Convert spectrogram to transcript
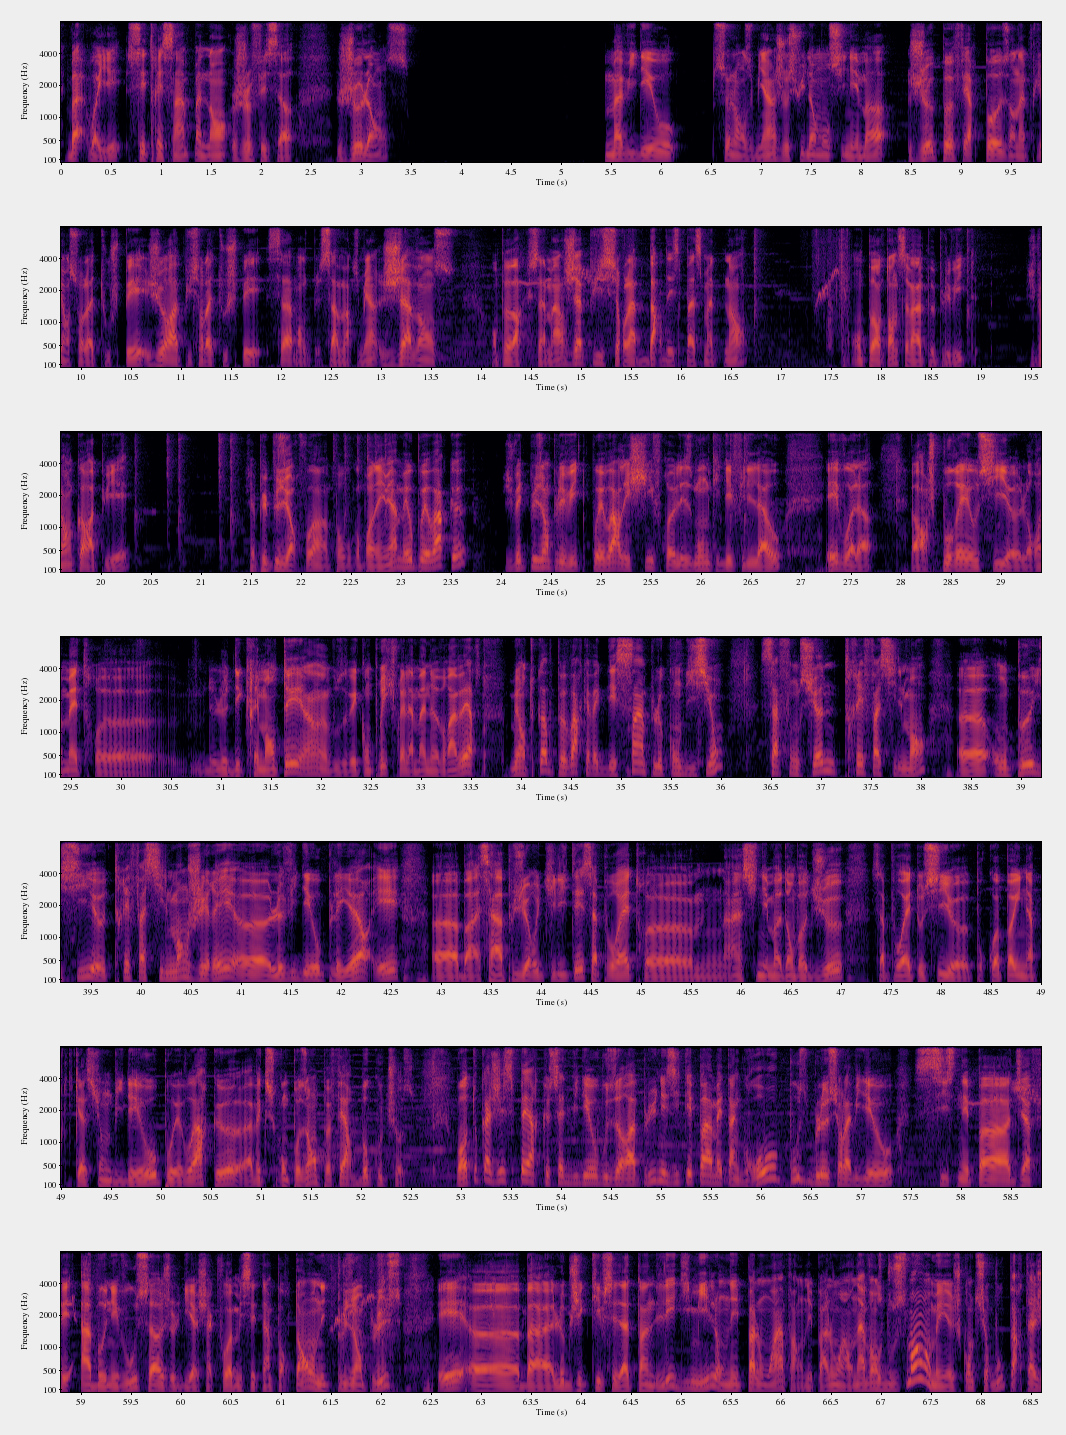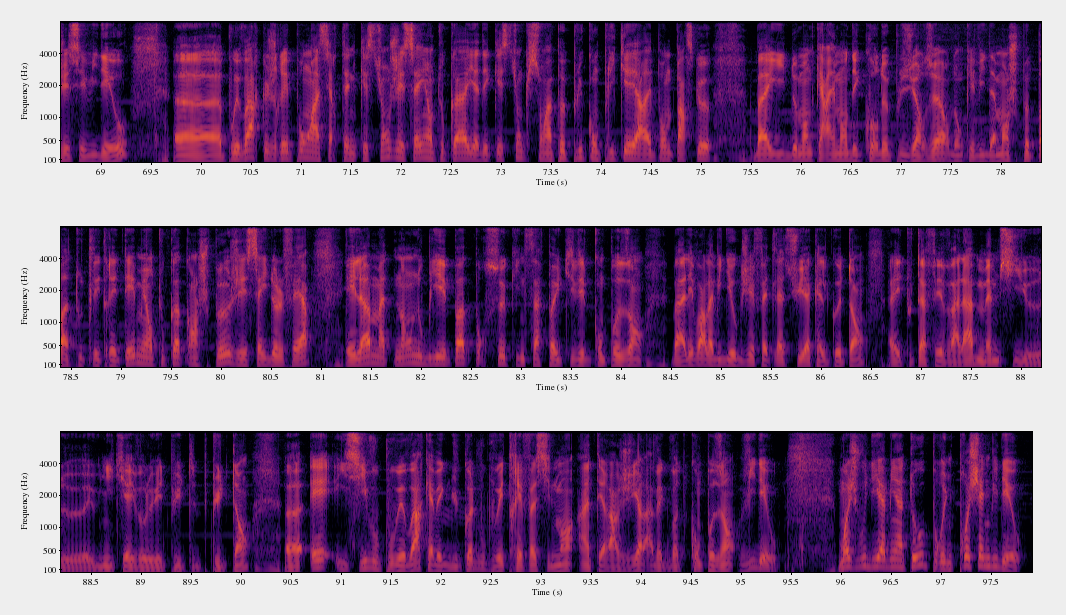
Bah, voyez, c'est très simple. Maintenant, je fais ça. Je lance. Ma vidéo se lance bien. Je suis dans mon cinéma. Je peux faire pause en appuyant sur la touche P. Je rappuie sur la touche P. Ça, ça marche bien. J'avance. On peut voir que ça marche. J'appuie sur la barre d'espace maintenant. On peut entendre, ça va un peu plus vite. Je vais encore appuyer. J'appuie plusieurs fois hein, pour vous comprendre bien. Mais vous pouvez voir que je vais de plus en plus vite. Vous pouvez voir les chiffres, les secondes qui défilent là-haut. Et voilà. Alors je pourrais aussi euh, le remettre, euh, le décrémenter, hein. vous avez compris, je ferai la manœuvre inverse, mais en tout cas vous pouvez voir qu'avec des simples conditions, ça fonctionne très facilement. Euh, on peut ici très facilement gérer le vidéo player et bah, ça a plusieurs utilités, ça pourrait être un cinéma dans votre jeu, ça pourrait être aussi, pourquoi pas, une application de vidéo, vous pouvez voir qu'avec ce composant on peut faire beaucoup de choses. Bon en tout cas j'espère que cette vidéo vous aura plu, n'hésitez pas à mettre un gros pouce bleu sur la vidéo si n'est pas déjà fait, abonnez-vous. Ça, je le dis à chaque fois, mais c'est important. On est de plus en plus. Et euh, bah, l'objectif, c'est d'atteindre les 10 000. On n'est pas loin. Enfin, on n'est pas loin. On avance doucement, mais je compte sur vous. Partagez ces vidéos. Euh, vous pouvez voir que je réponds à certaines questions. J'essaye. En tout cas, il y a des questions qui sont un peu plus compliquées à répondre parce que bah, ils demandent carrément des cours de plusieurs heures. Donc, évidemment, je peux pas toutes les traiter. Mais en tout cas, quand je peux, j'essaye de le faire. Et là, maintenant, n'oubliez pas que pour ceux qui ne savent pas utiliser le composant, bah, allez voir la vidéo que j'ai faite là-dessus il y a quelques temps. Elle est tout à fait valable, même si euh, Unity a évolué depuis plus de temps. Euh, et ici, vous pouvez voir qu'avec du code, vous pouvez très facilement interagir avec votre composant vidéo. Moi, je vous dis à bientôt pour une prochaine vidéo.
